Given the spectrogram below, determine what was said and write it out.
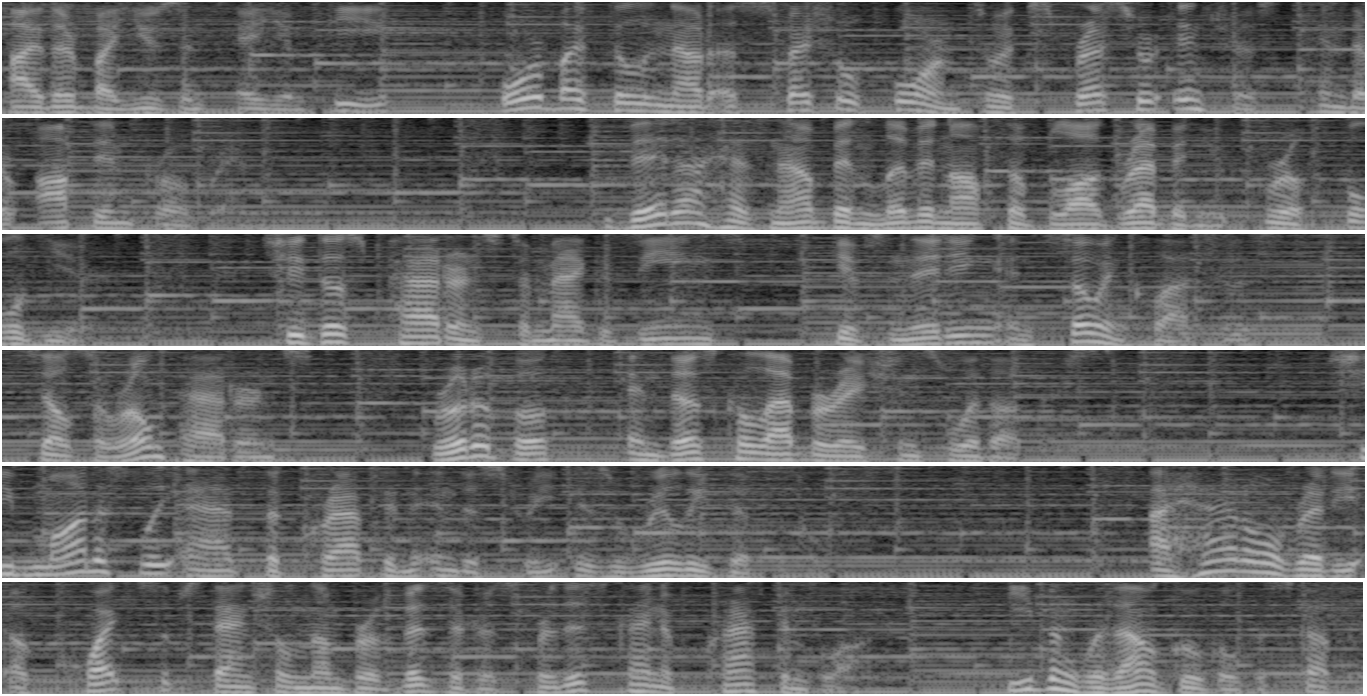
either by using AMP or by filling out a special form to express your interest in their opt-in program. Vera has now been living off the blog revenue for a full year. She does patterns to magazines, gives knitting and sewing classes, sells her own patterns, wrote a book, and does collaborations with others. She modestly adds the crafting industry is really difficult. I had already a quite substantial number of visitors for this kind of crafting blog, even without Google Discover.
